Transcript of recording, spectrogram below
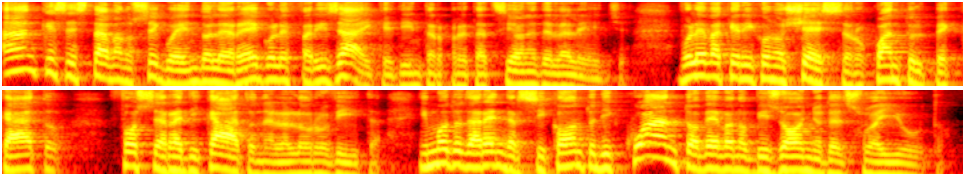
anche se stavano seguendo le regole farisaiche di interpretazione della legge. Voleva che riconoscessero quanto il peccato fosse radicato nella loro vita, in modo da rendersi conto di quanto avevano bisogno del suo aiuto.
